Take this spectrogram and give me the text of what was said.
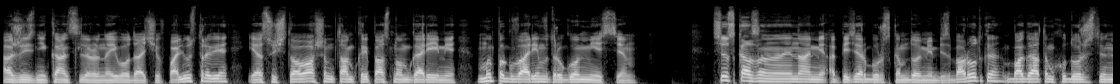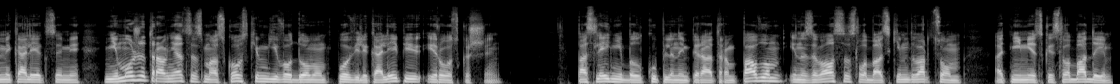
О жизни канцлера на его даче в Полюстрове и о существовавшем там крепостном гареме мы поговорим в другом месте. Все сказанное нами о петербургском доме Безбородка, богатым художественными коллекциями, не может равняться с московским его домом по великолепию и роскоши. Последний был куплен императором Павлом и назывался Слободским дворцом от немецкой слободы,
